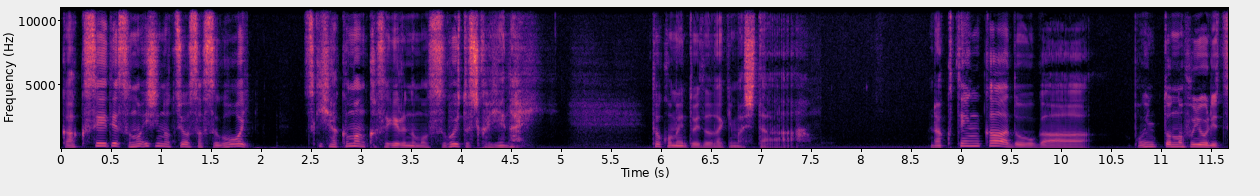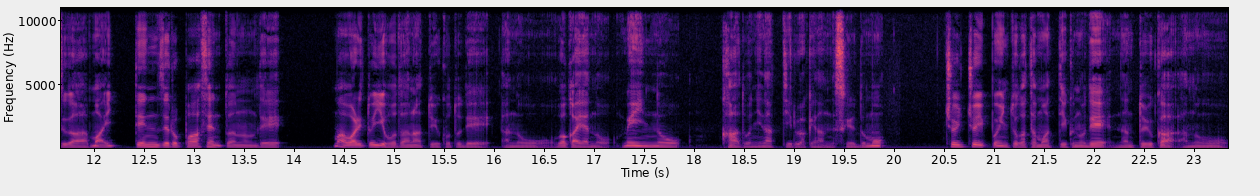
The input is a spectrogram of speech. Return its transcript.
学生でその意志の強さすごい。月100万稼げるのもすごいとしか言えない。とコメントいただきました。楽天カードが、ポイントの付与率がまあ1.0%なので、まあ割といい方だなということで、あの、我が家のメインのカードになっているわけなんですけれども、ちょいちょいポイントが溜まっていくので、なんというか、あの、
